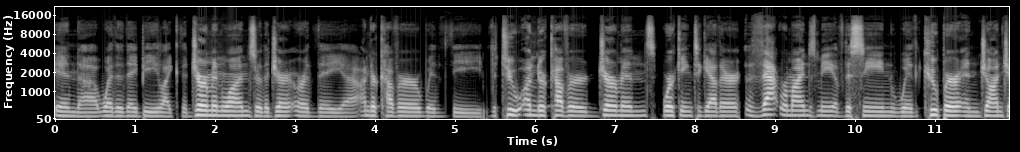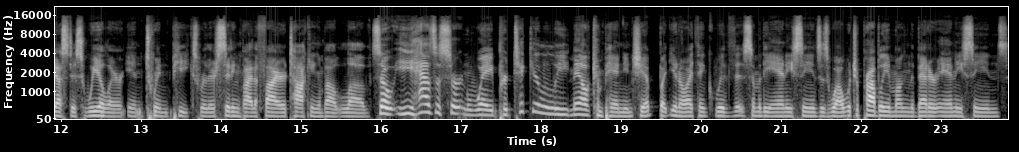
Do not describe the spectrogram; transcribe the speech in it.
in uh, whether they be like the German ones or the ger- or the uh, undercover with the the two undercover Germans working together. That reminds me of the scene with Cooper and John Justice Wheeler in Twin Peaks, where they're sitting by the fire talking about love. So he has a certain way, particularly male companionship, but you know I think with some of the Annie scenes as well, which are probably among the better Annie scenes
